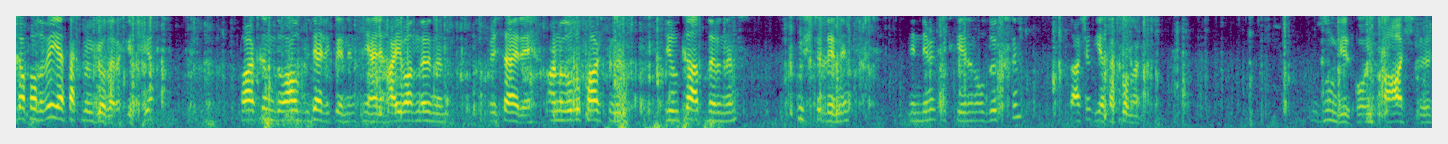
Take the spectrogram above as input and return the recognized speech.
kapalı ve yasak bölge olarak geçiyor. Parkın doğal güzelliklerinin yani hayvanlarının vesaire Anadolu Parsı'nın, yılkı atlarının, kuş türlerinin, endemik bitkilerin olduğu kısım daha çok yasaklı olan kısım. Uzun bir koy, ağaçlı,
